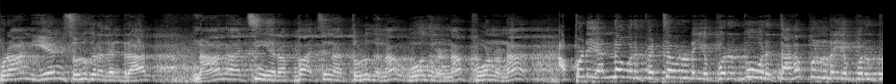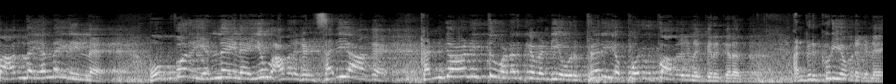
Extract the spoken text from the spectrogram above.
குரான் ஏன் சொல்கிறது என்றால் நானாச்சும் என் ரப்பாச்சு நான் தொழுதனா ஓதனா போனனா அப்படி அல்ல ஒரு பெற்றவருடைய பொறுப்பு ஒரு தகப்பனுடைய பொறுப்பு அந்த எல்லையில் இல்லை. ஒவ்வொரு எல்லையிலேயும் அவர்கள் சரியாக கண்காணித்து வளர்க்க வேண்டிய ஒரு பெரிய பொறுப்பு அவர்களுக்கு இருக்கிறது. அன்பிற்குரியவர்களே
